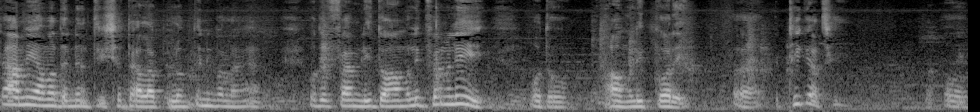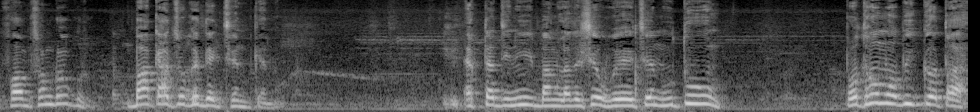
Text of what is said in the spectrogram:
তা আমি আমাদের নেত্রীর সাথে আলাপ করলাম। তিনি বললেন হ্যাঁ ওদের ফ্যামিলি তো আওয়ামী লীগ ফ্যামিলি ও তো আওয়ামী লীগ করে। ঠিক আছে। ও ফর্ম সংগ্রহ করুন বাঁকা চোখে দেখছেন কেন? একটা জিনিস বাংলাদেশে হয়েছে নতুন। প্রথম অভিজ্ঞতা।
